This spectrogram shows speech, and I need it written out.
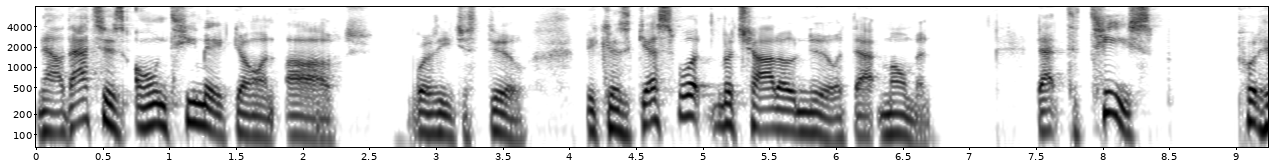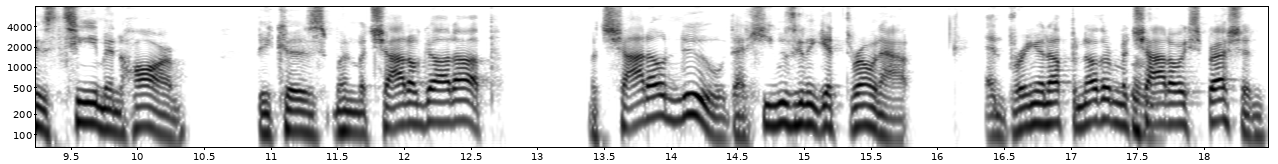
Now that's his own teammate going, oh, what did he just do? Because guess what Machado knew at that moment? That Tatis put his team in harm because when Machado got up, Machado knew that he was going to get thrown out. And bringing up another hmm. Machado expression,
